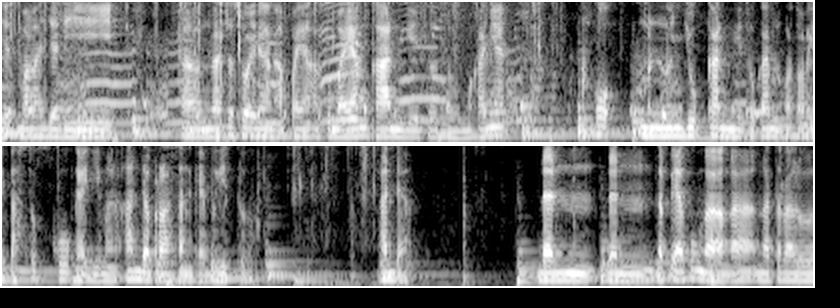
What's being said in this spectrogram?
ja- malah jadi eh, nggak sesuai dengan apa yang aku bayangkan gitu tuh. Makanya aku menunjukkan gitu kan otoritas tuhku kayak gimana. Ada perasaan kayak begitu. Ada dan dan tapi aku nggak nggak nggak terlalu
